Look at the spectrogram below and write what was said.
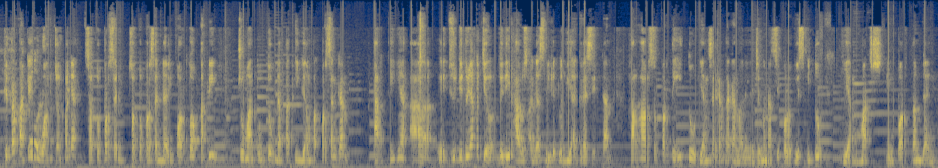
Kita pakai uang contohnya satu persen satu persen dari porto tapi cuman untuk dapat 3 4 persen kan artinya uh, itu, itunya kecil. Jadi harus agak sedikit lebih agresif. Dan hal-hal seperti itu yang saya katakan manajemen dan psikologis itu yang much important dan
